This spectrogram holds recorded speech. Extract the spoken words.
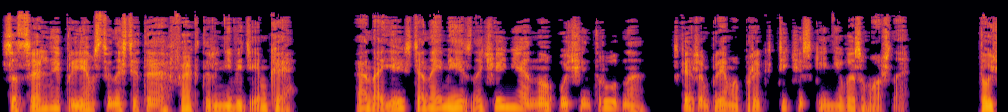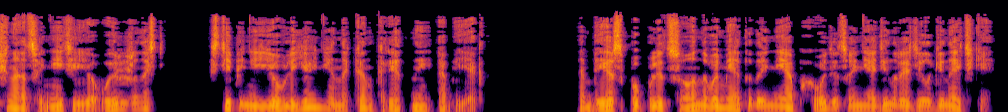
Социальная преемственность – это фактор-невидимка. Она есть, она имеет значение, но очень трудно, скажем прямо практически невозможно. Точно оценить ее выраженность, степень ее влияния на конкретный объект. Без популяционного метода не обходится ни один раздел генетики.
